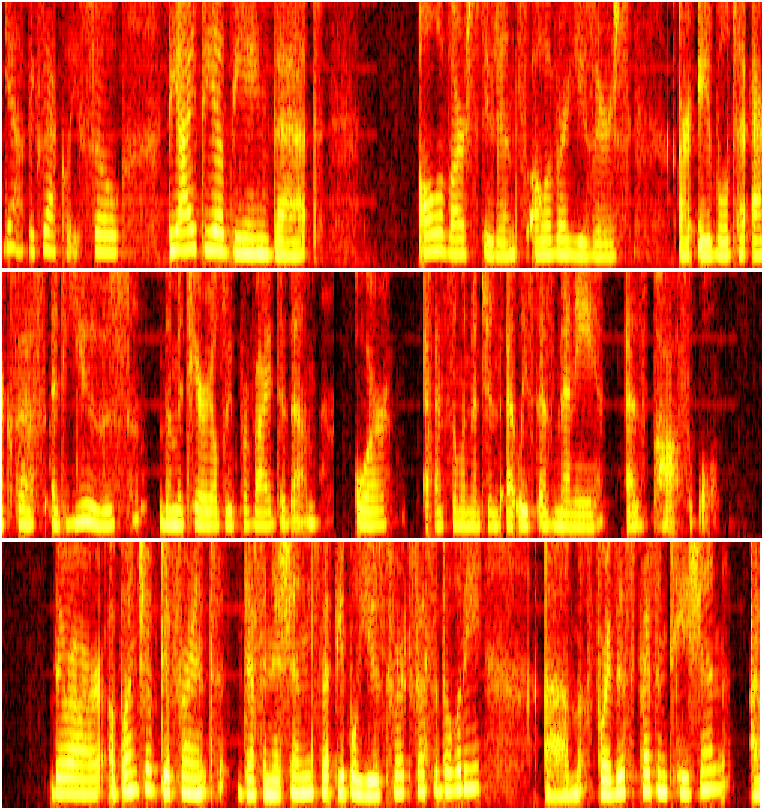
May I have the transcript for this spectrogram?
Yeah, exactly. So the idea being that all of our students, all of our users are able to access and use the materials we provide to them, or as someone mentioned, at least as many as possible. There are a bunch of different definitions that people use for accessibility. Um, for this presentation, I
